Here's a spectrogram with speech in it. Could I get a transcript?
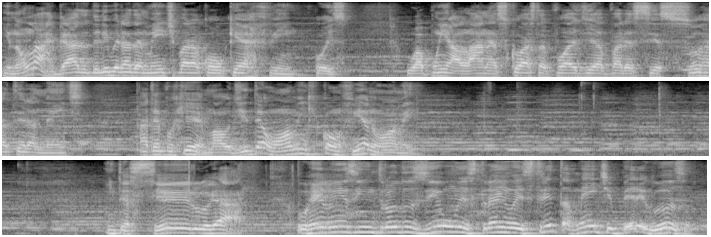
e não largada deliberadamente para qualquer fim, pois o apunhalar nas costas pode aparecer sorrateiramente. Até porque maldito é o homem que confia no homem. Em terceiro lugar, o rei Luís introduziu um estranho estritamente perigoso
